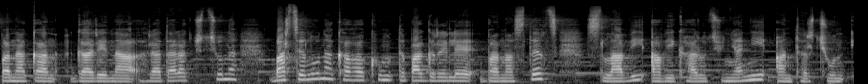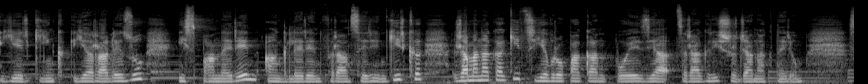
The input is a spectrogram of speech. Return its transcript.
Իսպանական Գարենա հրատարակչությունը Բարսելոնա քաղաքում տպագրել է բանաստեղծ Սլավի Ավիկ Հարությունյանի անթրջուն երկինք երալեզու իսպաներեն, անգլերեն, ֆրանսերեն գիրքը ժամանակակից եվրոպական պոեզիա ծրագրի շրջանակներում։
